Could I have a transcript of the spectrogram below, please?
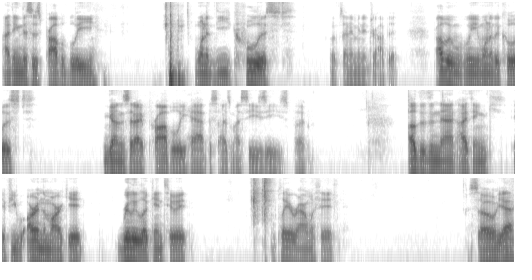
I think this is probably one of the coolest. Whoops, I didn't mean to drop it. Probably one of the coolest guns that I probably have besides my CZs. But other than that, I think if you are in the market, really look into it, play around with it. So, yeah.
